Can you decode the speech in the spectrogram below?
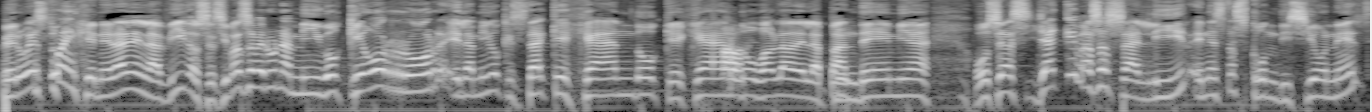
pero esto en general en la vida, o sea, si vas a ver un amigo, qué horror el amigo que está quejando, quejando, Oh, o habla de la pandemia, o sea, si- ya que vas a salir en estas condiciones,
